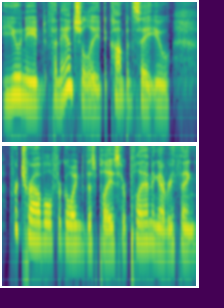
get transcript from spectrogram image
you need financially to compensate you for travel for going to this place for planning everything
